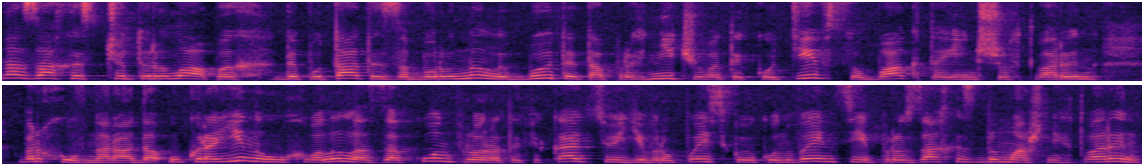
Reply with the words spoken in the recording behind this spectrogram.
На захист чотирилапих депутати заборонили бити та пригнічувати котів, собак та інших тварин. Верховна Рада України ухвалила закон про ратифікацію Європейської конвенції про захист домашніх тварин.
